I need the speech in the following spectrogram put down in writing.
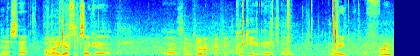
Nasa. I'm gonna guess it's like a, a Some sort of cookie. cookie, a, a grape, a fruit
